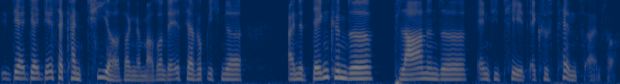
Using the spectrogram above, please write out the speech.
der, der, der ist ja kein Tier, sagen wir mal, sondern der ist ja wirklich eine, eine denkende, planende Entität, Existenz einfach.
